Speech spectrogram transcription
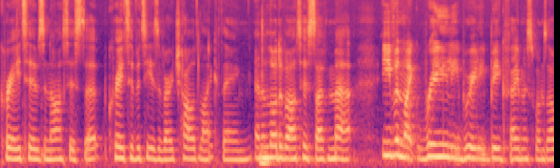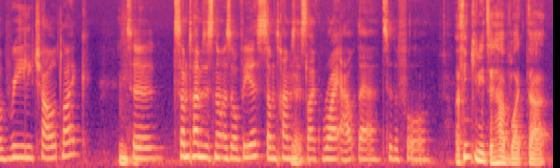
creatives and artists, that creativity is a very childlike thing, and a lot of artists I've met, even like really really big famous ones, are really childlike. To sometimes it's not as obvious, sometimes Yeah. it's like right out there to the fore. I think you need to have like that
